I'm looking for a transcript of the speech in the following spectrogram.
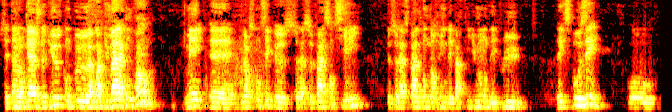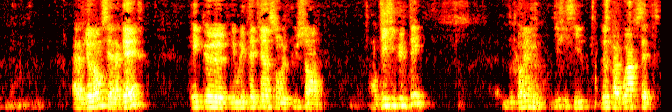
C'est un langage de Dieu qu'on peut avoir du mal à comprendre, mais euh, lorsqu'on sait que cela se passe en Syrie, que cela se passe donc dans une des parties du monde les plus exposées à la violence et à la guerre, et, que, et où les chrétiens sont le plus en, difficulté, quand même difficile de ne pas voir cette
